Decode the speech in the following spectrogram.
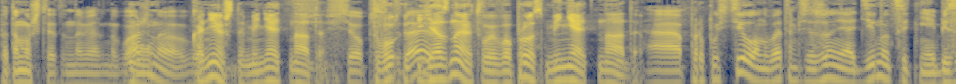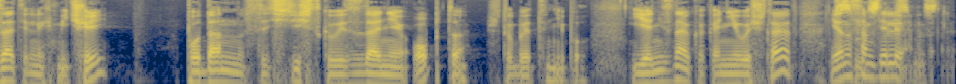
потому что это, наверное, важно. Ну, Вот конечно, менять надо. Все обсуждают. Я знаю твой вопрос, менять надо. А, пропустил он в этом сезоне 11 необязательных мячей, по данным статистического издания Опта, чтобы это ни было. Я не знаю, как они его считают. Я В на самом смысле, деле... смысле?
